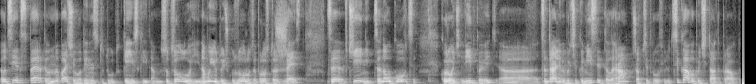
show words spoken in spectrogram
Оці експерти, ми бачили один інститут київський там соціології. На мою точку зору, це просто жесть. Це вчені, це науковці. Коротше, відповідь Центральної виборчої комісії, Телеграм, шапці профілю. Цікаво почитати, правда.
